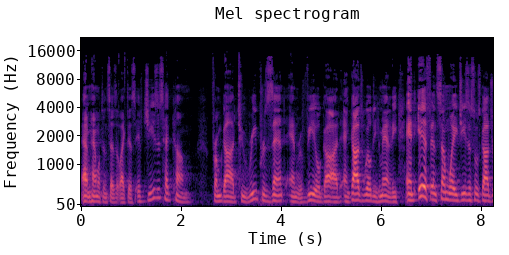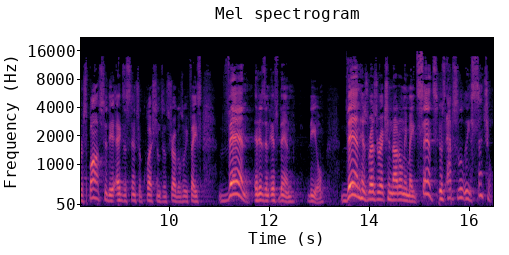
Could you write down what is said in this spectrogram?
Adam Hamilton says it like this If Jesus had come from God to represent and reveal God and God's will to humanity, and if in some way Jesus was God's response to the existential questions and struggles we face, then it is an if then deal. Then his resurrection not only made sense, it was absolutely essential.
